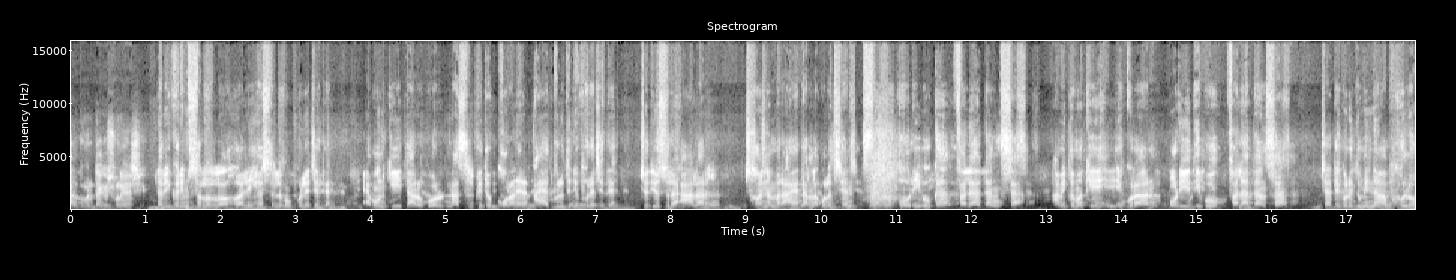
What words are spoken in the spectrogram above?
আর্গুমেন্টটাকে শুনে আসি। নবী করিম সাল্লাহ আলহিহাস্লামও ভুলে যেতেন তার উপর নাসিলকৃত কোরআনের আয়াতগুলো তিনি ভুলে যেতেন। যদিও সুরা আলার ছয় নম্বর আয়াত আল্লাহ বলেছেন, সানুকরিউকা ফালা তানসা। আমি তোমাকে এই কোরআন পড়িয়ে দিব, ফালা তানসা, যাতে করে তুমি না ভুলো,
